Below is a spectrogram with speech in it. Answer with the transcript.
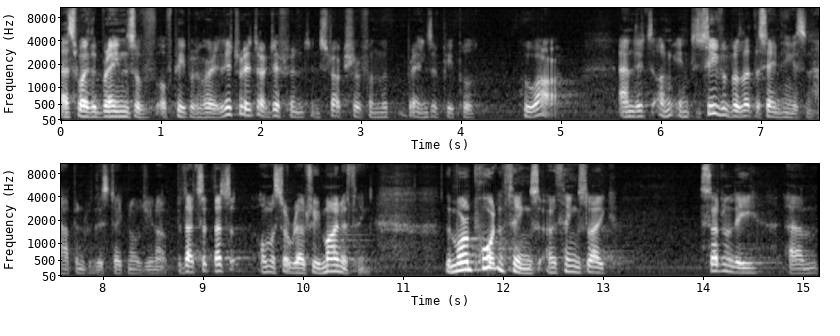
That's why the brains of, of people who are illiterate are different in structure from the brains of people who are. And it's inconceivable that the same thing hasn't happened with this technology now. But that's, that's almost a relatively minor thing. The more important things are things like suddenly um,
